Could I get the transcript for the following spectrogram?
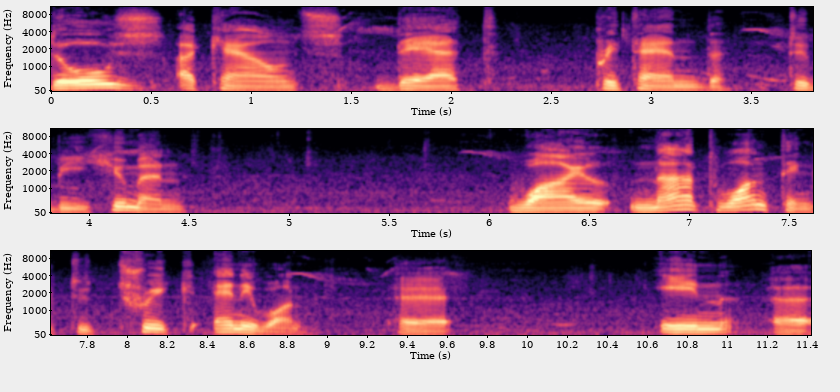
those accounts that pretend to be human while not wanting to trick anyone uh, in uh,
